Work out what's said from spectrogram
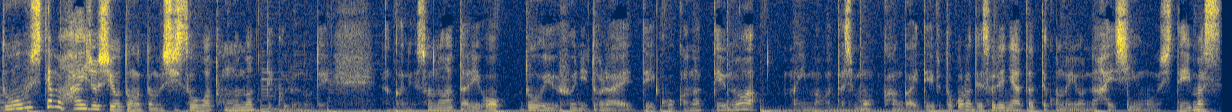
どうしても排除しようと思っても思想は伴ってくるのでかねその辺りをどういうふうに捉えていこうかなっていうのは、まあ、今私も考えているところでそれにあたってこのような配信をしています。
